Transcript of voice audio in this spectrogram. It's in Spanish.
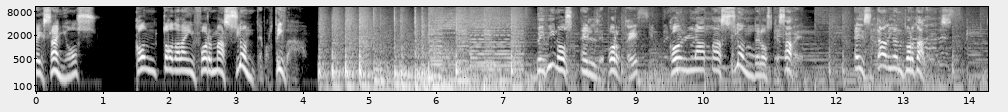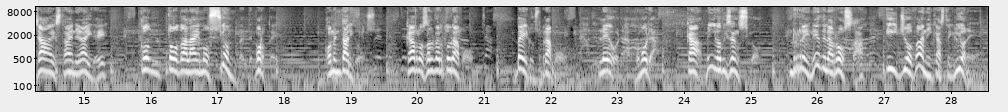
Tres años con toda la información deportiva. Vivimos el deporte con la pasión de los que saben. Estadio en Portales ya está en el aire con toda la emoción del deporte. Comentarios: Carlos Alberto Bravo, Velus Bravo, Leonardo Mora, Camilo Vicencio, René de la Rosa y Giovanni Castiglione.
